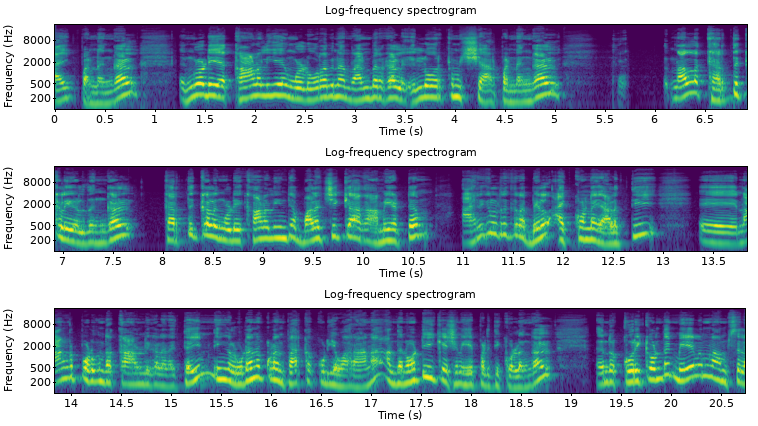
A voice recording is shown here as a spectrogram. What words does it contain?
லைக் பண்ணுங்கள். எங்களுடைய காணொலியை உங்களுடைய உறவினர் நண்பர்கள் எல்லோருக்கும் ஷேர் பண்ணுங்கள். நல்ல கருத்துக்களை எழுதுங்கள். கருத்துக்கள் எங்களுடைய காணொலியின் வளர்ச்சிக்காக அமையட்டும். அருகில் இருக்கிற பெல் ஐக்கோனை அழுத்தி நாங்கள் போடுகின்ற காணொலிகள் அனைத்தையும் நீங்கள் உடனுக்குடன் பார்க்கக்கூடியவாறான அந்த நோட்டிஃபிகேஷனை ஏற்படுத்திக் கொள்ளுங்கள் என்று கூறிக்கொண்டு மேலும் நாம் சில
